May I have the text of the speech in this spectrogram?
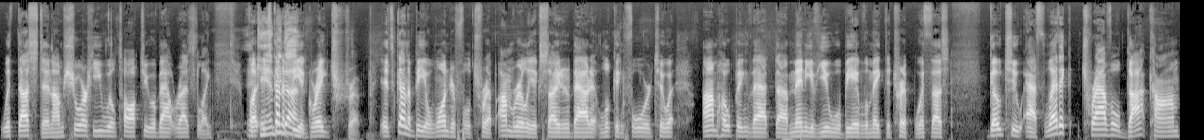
with Dustin, I'm sure he will talk to you about wrestling. But it it's going to be, a great trip. It's going to be a wonderful trip. I'm really excited about it, looking forward to it. I'm hoping that uh, many of you will be able to make the trip with us. Go to athletictravel.com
